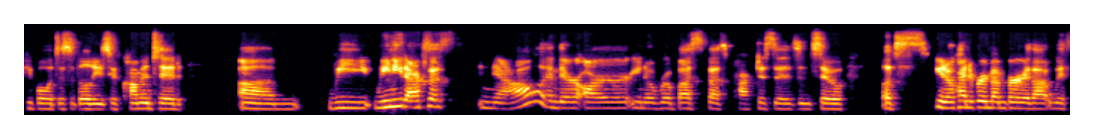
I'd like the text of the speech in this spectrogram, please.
people with disabilities who've commented. Um, we we need access now and there are you know robust best practices. And so let's you know kind of remember that with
